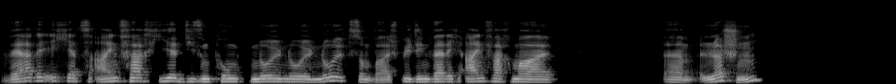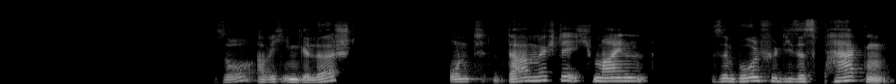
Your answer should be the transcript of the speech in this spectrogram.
werde ich jetzt einfach hier diesen Punkt 000 zum Beispiel, den werde ich einfach mal ähm, löschen So, habe ich ihn gelöscht. Und da möchte ich mein Symbol für dieses Parken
